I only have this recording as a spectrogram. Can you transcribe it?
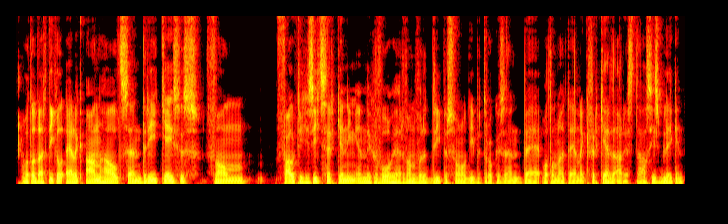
wat dat artikel eigenlijk aanhaalt, zijn drie cases van foute gezichtsherkenning en de gevolgen daarvan voor de drie personen die betrokken zijn bij wat dan uiteindelijk verkeerde arrestaties bleken.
